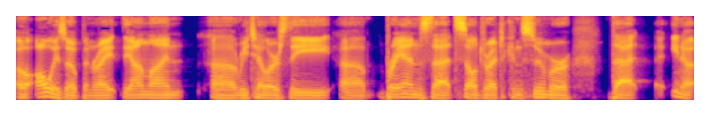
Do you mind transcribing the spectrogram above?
always open right? The online uh, retailers the uh, brands that sell direct to consumer that you know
